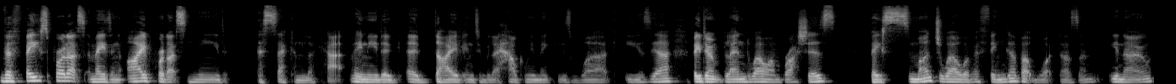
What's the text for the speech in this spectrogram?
The face products, amazing. Eye products need a second look at. They need a, a dive into be like, how can we make these work easier? They don't blend well on brushes. They smudge well with a finger, but what doesn't? You know,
